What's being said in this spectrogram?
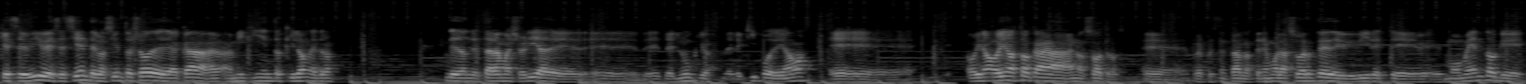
que se vive, se siente, lo siento yo desde acá a 1500 kilómetros, de donde está la mayoría del núcleo, del equipo, digamos. Eh, hoy, hoy nos toca a nosotros eh, representarnos. Tenemos la suerte de vivir este momento que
